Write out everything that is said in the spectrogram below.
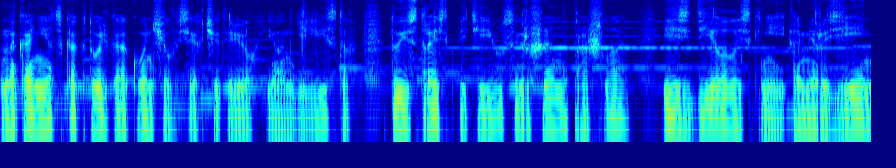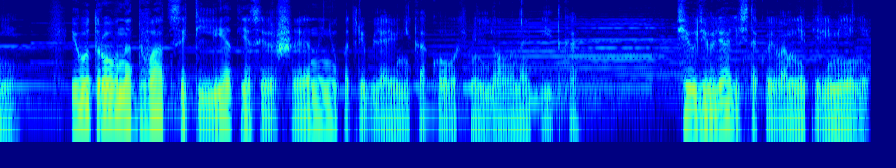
Наконец, как только окончил всех четырех евангелистов, то и страсть к питью совершенно прошла, и сделалось к ней омерзение. И вот ровно двадцать лет я совершенно не употребляю никакого хмельного напитка. Все удивлялись такой во мне перемене,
